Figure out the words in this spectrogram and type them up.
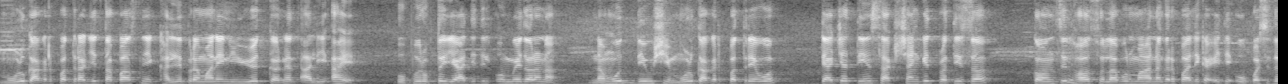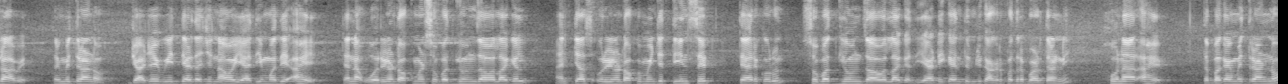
मूळ कागदपत्राची तपासणी खालीलप्रमाणे नियोजित करण्यात आली आहे. उपरोक्त यादीतील उमेदवारांना नमूद दिवशी मूळ कागदपत्रे व त्याच्या तीन साक्षांकित प्रतीसह कौन्सिल हॉल सोलापूर महानगरपालिका येथे उपस्थित राहावे. तर मित्रांनो ज्या ज्या विद्यार्थ्याचे नाव यादीमध्ये आहे त्यांना ओरिजिनल डॉक्युमेंट सोबत घेऊन जावं लागेल आणि त्याच ओरिजिनल डॉक्युमेंटचे तीन सेट तयार करून सोबत घेऊन जावं लागेल. या ठिकाणी तुमची कागदपत्र पडताळणी होणार आहे. तर बघा मित्रांनो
